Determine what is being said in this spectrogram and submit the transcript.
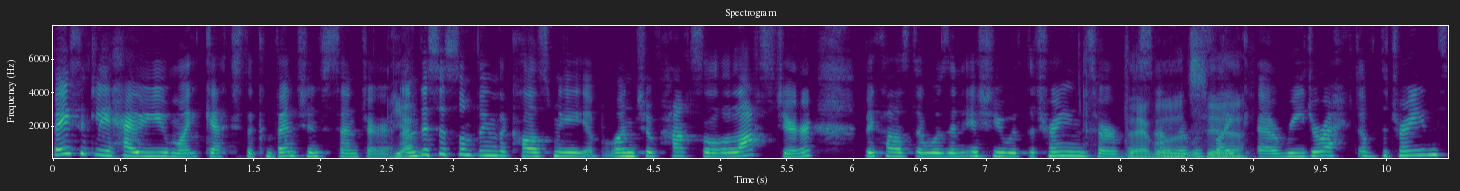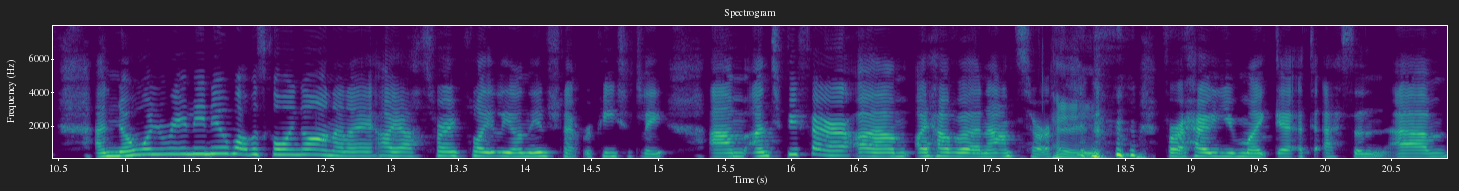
basically how you might get to the convention center Yeah. and this is something that caused me a bunch of hassle last year because there was an issue with the train service There and there was, yeah. like a redirect of the trains and no one really knew what was going on and I, I asked very politely on the internet repeatedly um and to be fair um I have an answer Hey. for how you might get to Essen um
